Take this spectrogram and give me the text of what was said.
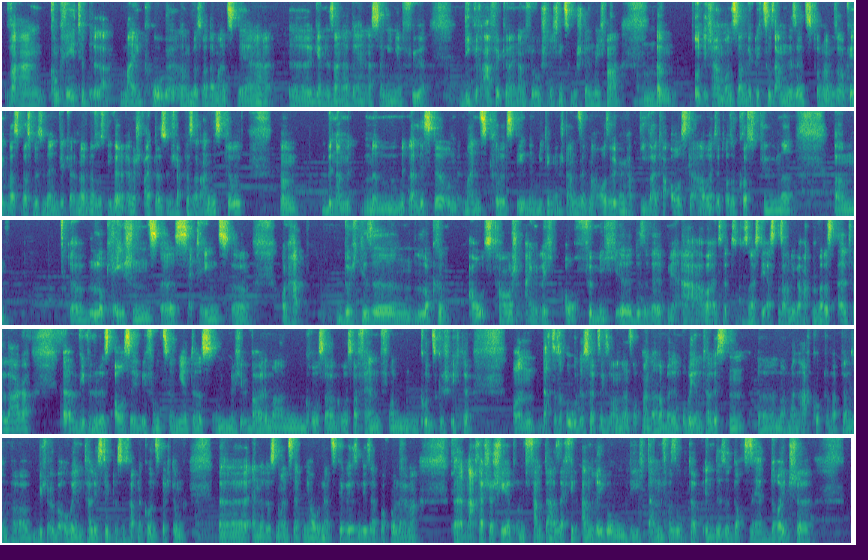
waren konkrete Bilder. Mike Hoge, ähm, das war damals der äh, Game Designer, der in erster Linie für die Grafiker in Anführungsstrichen zuständig war. Mhm. Ähm, und ich haben uns dann wirklich zusammengesetzt und haben gesagt, okay, was, was müssen wir entwickeln? Ne? Das ist die Welt, er beschreibt das und ich habe das dann angeskribbelt. Ähm, bin dann mit, mit, einer Liste und mit meinen Scribbles, die in dem Meeting entstanden sind, nach Hause gegangen, habe die weiter ausgearbeitet, also Kostüme, ähm, äh, Locations, äh, Settings äh, und habe durch diesen lockeren Austausch eigentlich auch für mich äh, diese Welt mir erarbeitet. Das heißt, die ersten Sachen, die wir hatten, war das alte Lager. Äh, wie würde das aussehen? Wie funktioniert das? Und ich war halt immer ein großer, großer Fan von Kunstgeschichte und dachte so, oh, das hört sich so an, als ob man da bei den Orientalisten äh, nochmal nachguckt und habe dann so ein paar Bücher über Orientalistik, das ist halt eine Kunstrichtung äh, Ende des 19. Jahrhunderts gewesen, die sehr populär war, äh, nachrecherchiert und fand da sehr viel Anregungen, die ich dann versucht habe, in diese doch sehr deutsche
